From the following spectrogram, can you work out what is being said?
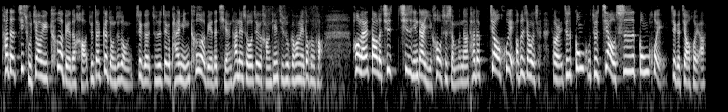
它的基础教育特别的好，就在各种这种这个就是这个排名特别的前，它那时候这个航天技术各方面都很好。后来到了七七十年代以后是什么呢？他的教会哦不是教会，sorry，就是工就是教师工会这个教会啊，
